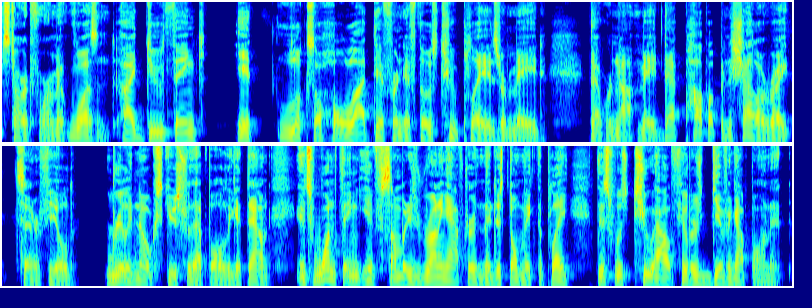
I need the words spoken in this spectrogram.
start for him. It wasn't. I do think it looks a whole lot different if those two plays are made that were not made. That pop up in the shallow right center field, really no excuse for that ball to get down. It's one thing if somebody's running after it and they just don't make the play. This was two outfielders giving up on it,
